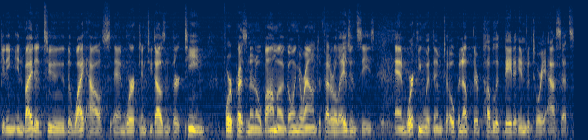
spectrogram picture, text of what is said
getting invited to the White House and worked in 2013 for President Obama, going around to federal agencies and working with them to open up their public data inventory assets.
